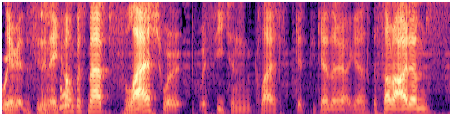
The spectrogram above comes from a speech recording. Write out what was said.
yeah. The, the season eight it what? conquest map slash where where Siege and Clash get together, I guess. The starter items,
